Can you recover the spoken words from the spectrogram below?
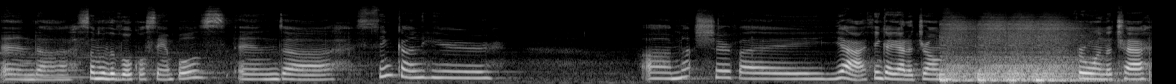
and uh, some of the vocal samples. And uh, I think on here, uh, I'm not sure if I, yeah, I think I got a drum for one of the track.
